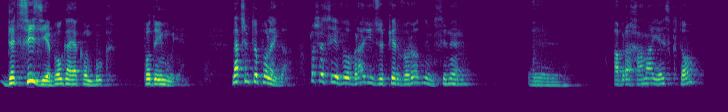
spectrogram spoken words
decyzję Boga, jaką Bóg podejmuje. Na czym to polega? Proszę sobie wyobrazić, że pierworodnym synem yy, Abrahama jest kto?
